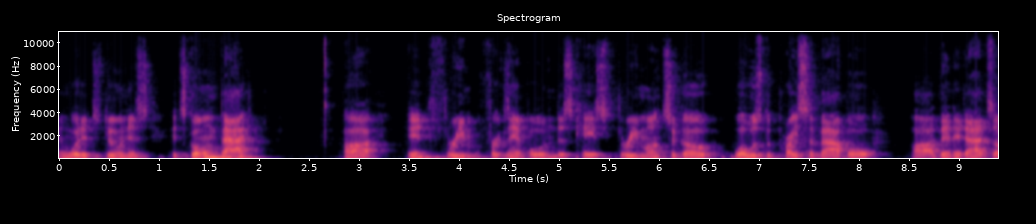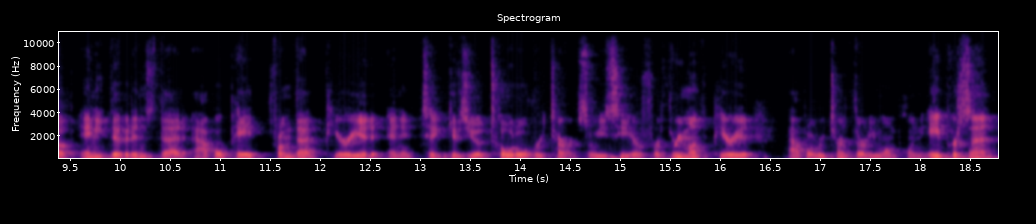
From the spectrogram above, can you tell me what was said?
And what it's doing is it's going back, uh, it three, for example, in this case, three months ago, what was the price of Apple? Uh, then it adds up any dividends that Apple paid from that period and it t- gives you a total return. So we see here for a three month period, Apple returned 31.8%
